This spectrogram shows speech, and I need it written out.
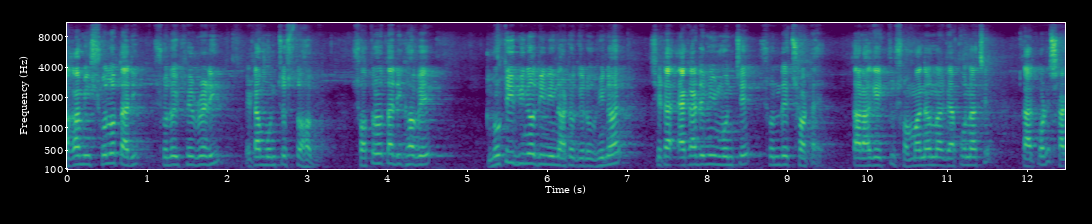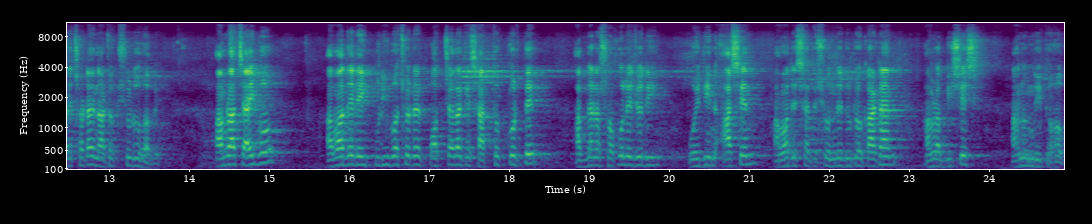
আগামী ষোলো তারিখ, ষোলোই ফেব্রুয়ারি এটা মঞ্চস্থ হবে। সতেরো তারিখ হবে নটি বিনোদিনী নাটকের অভিনয়। সেটা একাডেমি মঞ্চে সন্ধ্যে ছটায়। তার আগে একটু সম্মাননা জ্ঞাপন আছে, তারপরে সাড়ে ছটায় নাটক শুরু হবে। আমরা চাইব আমাদের এই কুড়ি বছরের পথ চলাকে সার্থক করতে। আপনারা সকলে যদি ওই দিন আসেন, আমাদের সাথে সন্ধে দুটো কাটান, আমরা বিশেষ আনন্দিত হব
